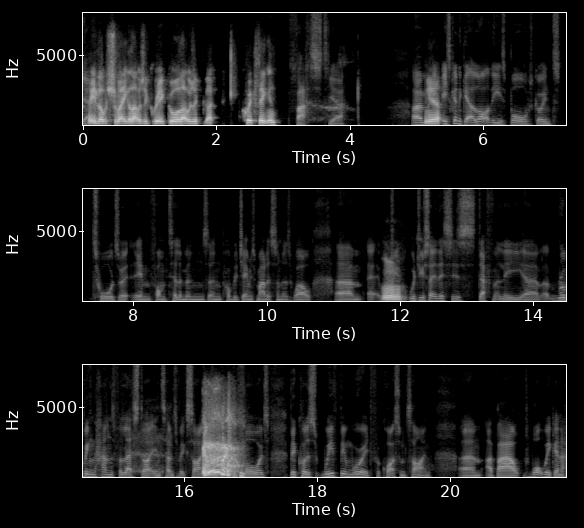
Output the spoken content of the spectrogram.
Yeah. When he lobbed Schmeichel, that was a great goal. That was a quick thinking. Fast, yeah. Um, yeah. He's going to get a lot of these balls going towards him from Tielemans and probably James Maddison as well. Um, eh, would, mm. you, would, you, say this is definitely uh, rubbing the hands for Leicester in terms of excitement going forwards? Because we've been worried for quite some time um, about what we're going to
